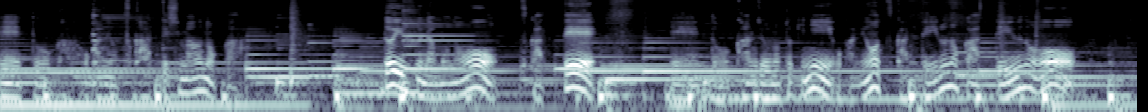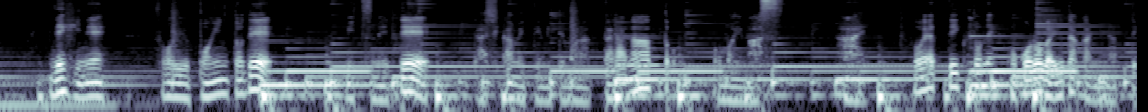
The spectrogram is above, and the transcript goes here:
えーと、お金を使ってしまうのかどういうふうなものを使って、えーと、と感情の時にお金を使っているのかっていうのを是非ねそういうポイントで見つめて確かめてみてもらったらなと思います。はい、そうやっていくとね心が豊かになって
